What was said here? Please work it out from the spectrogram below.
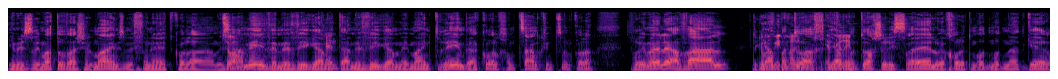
אם יש זרימה טובה של מים, זה מפנה את כל המזהמים, ומביא גם, כן. את, גם אה, מים טריים והכול, חמצן, חמצון, כל הדברים האלה, אבל ים פתוח, ים פתוח של ישראל הוא יכול להיות מאוד מאוד מאתגר,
